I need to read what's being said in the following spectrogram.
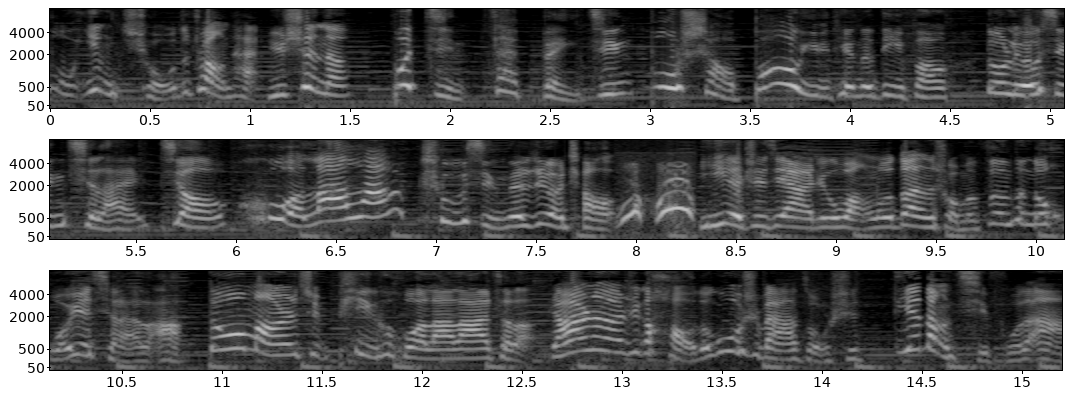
不应求的状态。于是呢，不仅在北京，不少暴雨天的地方都流行起来叫。货拉拉出行的热潮，一夜之间啊，这个网络段子手们纷纷都活跃起来了啊，都忙着去 pick 货拉拉去了。然而呢，这个好的故事吧，总是跌宕起伏的啊。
